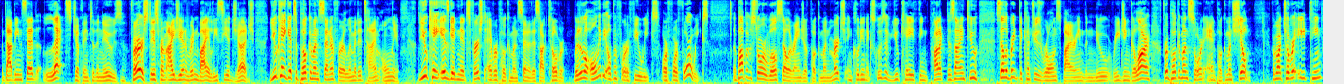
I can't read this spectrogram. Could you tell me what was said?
With that being said, let's jump into the news. First is from IGN written by Alicia Judge. UK gets a Pokemon Center for a limited time only. The UK is getting its first ever Pokemon Center this October, but it'll only be open for a few weeks, or for four weeks. The pop up store will sell a range of Pokemon merch, including an exclusive UK themed product designed to celebrate the country's role inspiring the new region Galar for Pokemon Sword and Pokemon Shield. From October 18th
